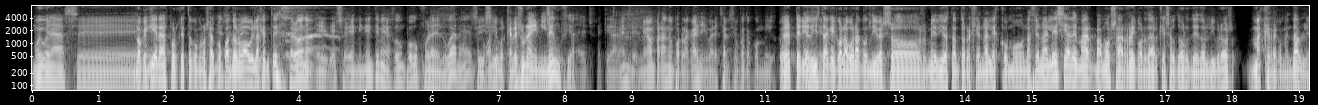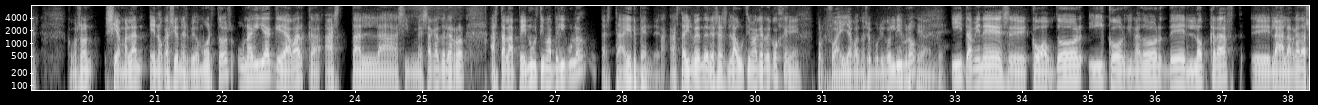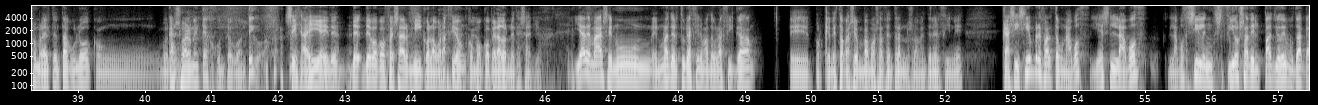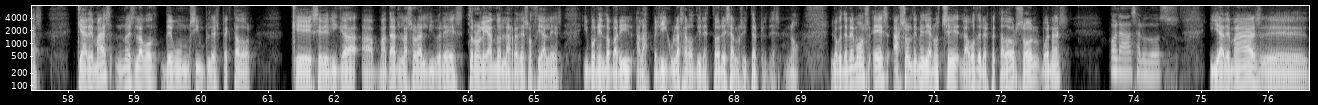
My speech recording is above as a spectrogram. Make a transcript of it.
Muy buenas. Eh... Lo que quieras, porque esto, como no sabemos cuándo lo va a oír la gente. Pero bueno, eh, eso de eminente me dejó un poco fuera de lugar, ¿eh? Sí, Pero sí, bueno, porque eres una eminencia. Efectivamente, me van parando por la calle para echarse fotos conmigo. Pues es periodista Este. que colabora con diversos medios, tanto regionales como nacionales, y además vamos a recordar que es autor de dos libros más que recomendables, como son Shyamalan en ocasiones veo muertos, una guía que abarca hasta la, si me sacas del error, hasta la penúltima película, Hasta Airbender. hasta Irvender, esa es la última que recoge, Sí. porque fue ahí ya cuando se publicó el libro. Y también es eh, coautor y coordinador de Lovecraft, eh, La alargada sombra del tentáculo, con... bueno, Casualmente junto contigo. Sí, ahí, ahí de- de- debo confesar mi colaboración como cooperador necesario. Y además, en, un, en una tertulia cinematográfica, eh, porque en esta ocasión vamos a centrarnos solamente en el cine, casi siempre falta una voz, y es la voz, la voz silenciosa del patio de butacas, que además no es la voz de un simple espectador que se dedica a matar las horas libres troleando en las redes sociales y poniendo a parir a las películas, a los directores, a los intérpretes. No. Lo que tenemos es a Sol de Medianoche, la voz del espectador. Sol, buenas. Hola, saludos. Y además, eh,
